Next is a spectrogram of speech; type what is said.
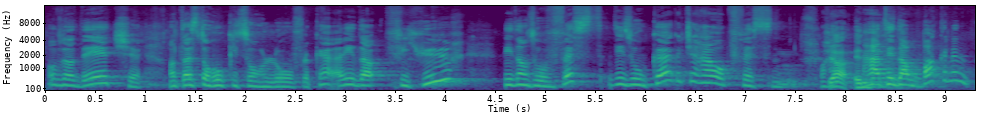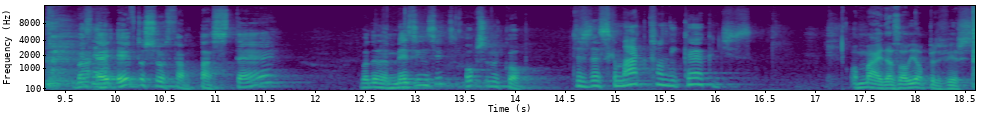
Of dat eitje. Want dat is toch ook iets ongelooflijk. Hè? Dat figuur die dan zo vist, die zo'n kuikentje gaat opvissen. Ja, en- Gaat hij dat bakken? En... Maar hij heeft een soort van pastei, waar er een mes in zit, op zijn kop. Dus dat is gemaakt van die kuikentjes. Oh my, dat is al heel pervers.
